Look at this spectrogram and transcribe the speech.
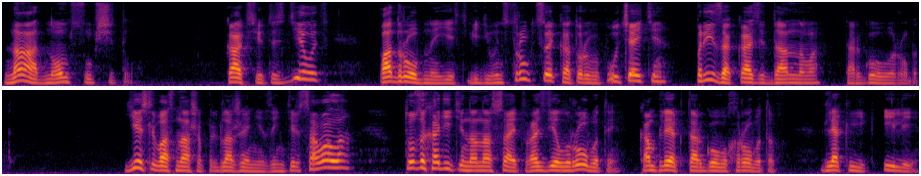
на одном субсчету. Как все это сделать? Подробно есть видеоинструкция, которую вы получаете при заказе данного торгового робота. Если вас наше предложение заинтересовало, то заходите на наш сайт в раздел «Роботы», комплект торговых роботов для Quick или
